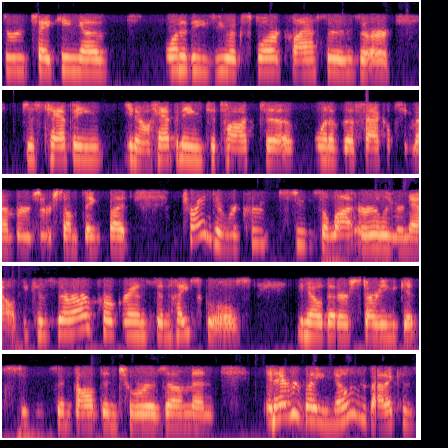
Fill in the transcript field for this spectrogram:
through taking a one of these U Explore classes or just having you know happening to talk to one of the faculty members or something. But trying to recruit students a lot earlier now because there are programs in high schools, you know, that are starting to get students involved in tourism and and everybody knows about it because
